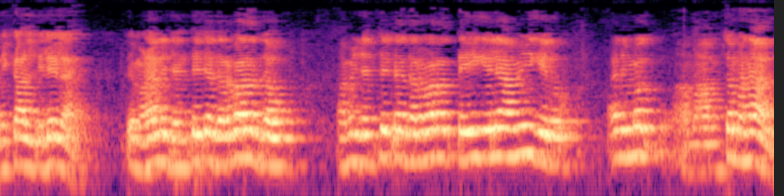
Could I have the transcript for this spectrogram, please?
निकाल दिलेला आहे ते म्हणाले जनतेच्या दरबारात जाऊ. आम्ही जनतेच्या दरबारात तेही गेले आम्हीही गेलो. आणि मग आमचं म्हणाल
